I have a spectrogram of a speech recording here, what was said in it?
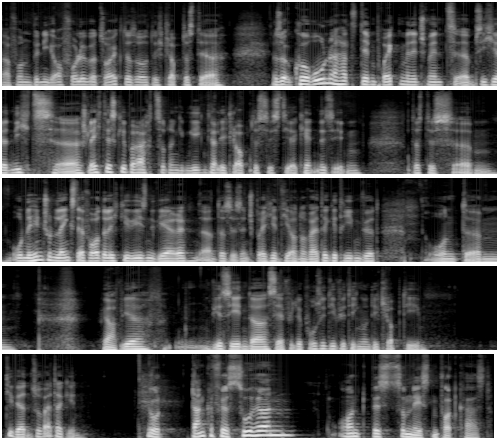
Davon bin ich auch voll überzeugt. Also ich glaube, dass der, also Corona hat dem Projektmanagement äh, sicher nichts äh, Schlechtes gebracht, sondern im Gegenteil, ich glaube, das ist die Erkenntnis eben, dass das ähm, ohnehin schon längst erforderlich gewesen wäre, äh, dass es entsprechend hier auch noch weitergetrieben wird. Und ähm, ja, wir, wir sehen da sehr viele positive Dinge und ich glaube, die, die werden so weitergehen. Jo, danke fürs Zuhören und bis zum nächsten Podcast.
